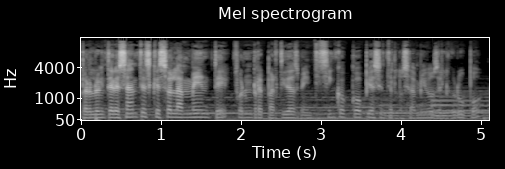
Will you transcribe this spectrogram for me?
pero lo interesante es que solamente fueron repartidas 25 copias entre los amigos del grupo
